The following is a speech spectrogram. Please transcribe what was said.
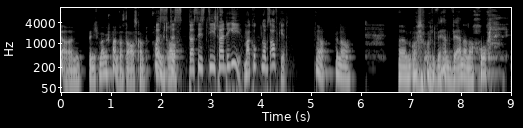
ja, dann bin ich mal gespannt, was da rauskommt. Freue Das, mich drauf. das, das ist die Strategie. Mal gucken, ob es aufgeht. Ja, genau. Ähm, und, und während Werner noch hoch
